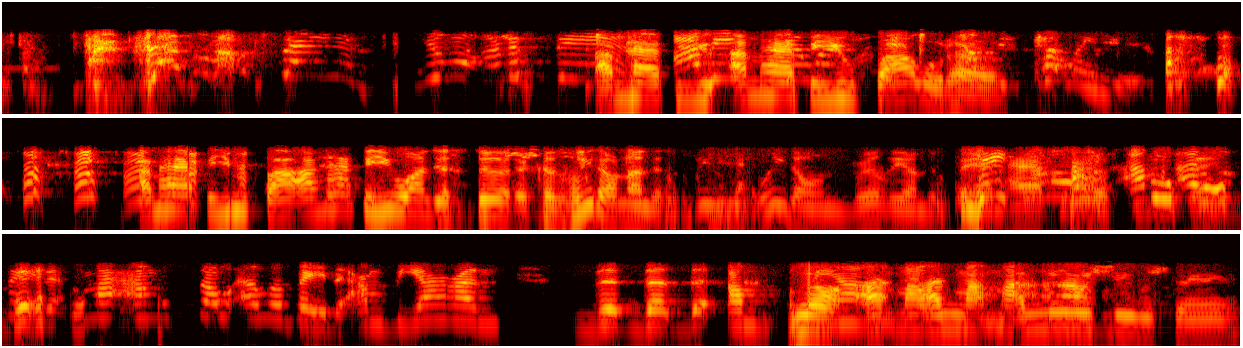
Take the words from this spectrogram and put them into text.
That's what I'm saying. You don't understand. I'm happy you. I mean, I'm happy you followed her. I'm telling you. I'm happy you. fo- I'm happy you understood it because we don't understand. We, we don't really understand They half don't. the stuff I'm she's elevated. My, I'm so elevated. I'm beyond the the the. I'm No, I beyond my I, my my. I knew um, what she was saying.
